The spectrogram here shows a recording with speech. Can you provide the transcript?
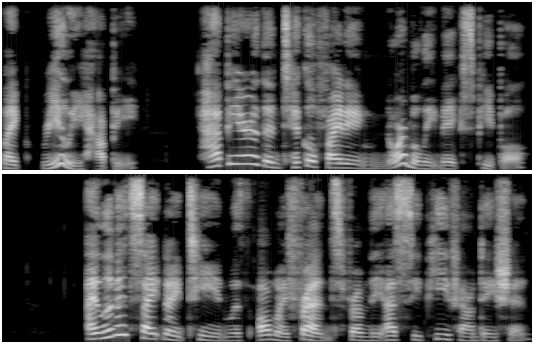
like really happy. Happier than tickle fighting normally makes people. I live at Site 19 with all my friends from the SCP Foundation.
